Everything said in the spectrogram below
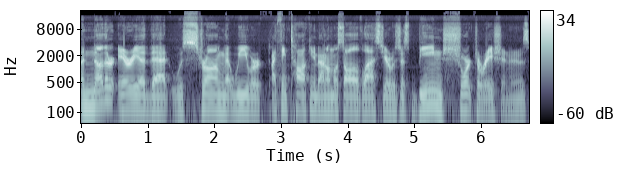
another area that was strong that we were i think talking about almost all of last year was just being short duration and it was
